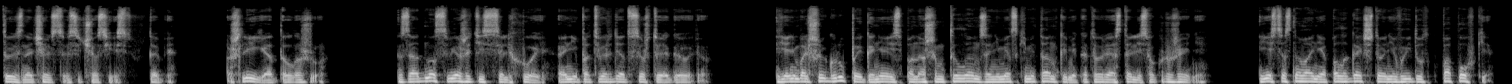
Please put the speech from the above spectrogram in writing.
То из начальства сейчас есть в штабе. Пошли, я доложу. Заодно свяжитесь с Ольхой, они подтвердят все, что я говорю. Я небольшой группой гоняюсь по нашим тылам за немецкими танками, которые остались в окружении. Есть основания полагать, что они выйдут к Поповке.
